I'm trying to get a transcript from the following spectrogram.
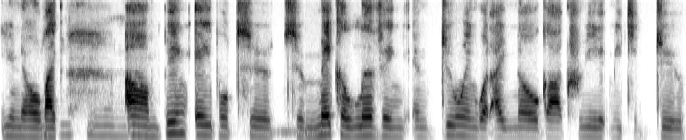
you know like mm-hmm. um, being able to to make a living and doing what i know god created me to do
